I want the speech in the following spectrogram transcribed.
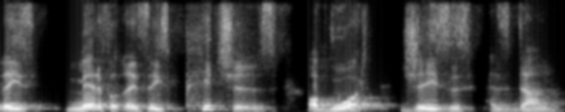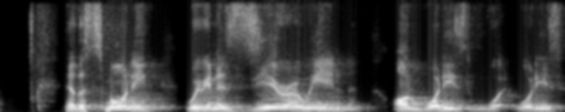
these metaphors, there's these pictures of what Jesus has done. Now, this morning, we're going to zero in on what is, what, what is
